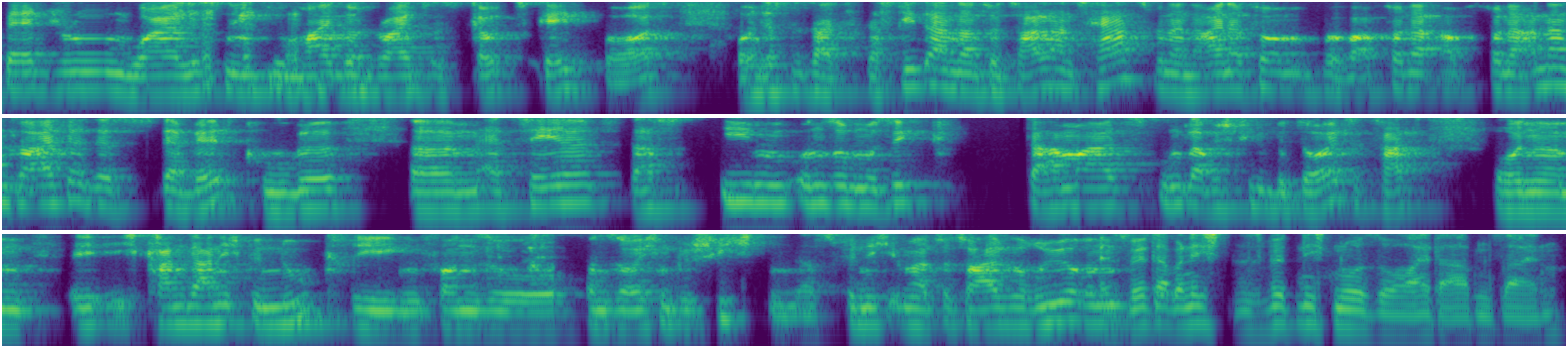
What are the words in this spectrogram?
bedroom while listening to My God Rides a Skateboard. Und das ist halt, das geht einem dann total ans Herz, wenn dann einer von, von, der, von der anderen Seite des, der Weltkugel ähm, erzählt, dass ihm unsere Musik damals unglaublich viel bedeutet hat. Und ähm, ich kann gar nicht genug kriegen von so von solchen Geschichten. Das finde ich immer total berührend. Es wird aber nicht, es wird nicht nur so heute Abend sein.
